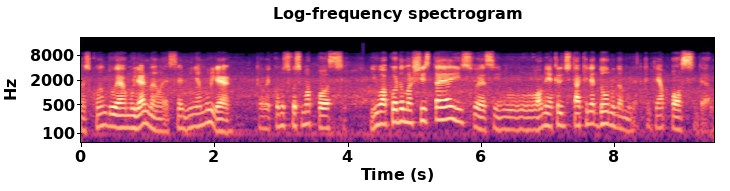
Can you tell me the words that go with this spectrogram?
Mas quando é a mulher, não, essa é minha mulher. Então é como se fosse uma posse. E o acordo machista é isso, é assim, o homem acreditar que ele é dono da mulher, que ele tem a posse dela.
